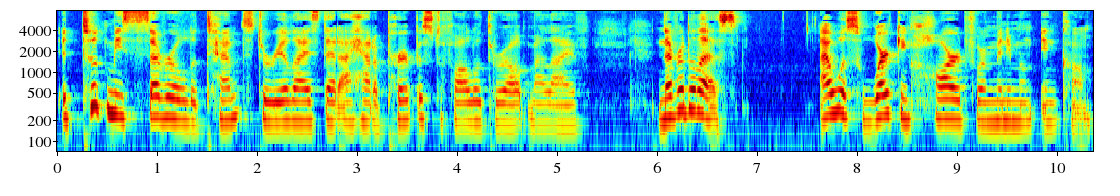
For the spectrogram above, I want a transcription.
It took me several attempts to realize that I had a purpose to follow throughout my life. Nevertheless, I was working hard for minimum income.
